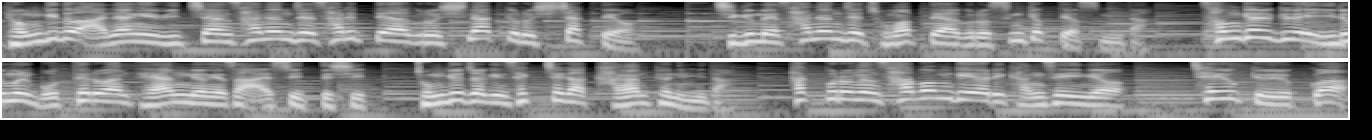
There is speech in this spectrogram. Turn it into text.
경기도 안양에 위치한 4년제 사립대학으로 신학교로 시작되어 지금의 4년제 종합대학으로 승격되었습니다. 성결교의 이름을 모태로 한 대학명에서 알 수 있듯이 종교적인 색채가 강한 편입니다. 학부로는 사범 계열이 강세이며 체육교육과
